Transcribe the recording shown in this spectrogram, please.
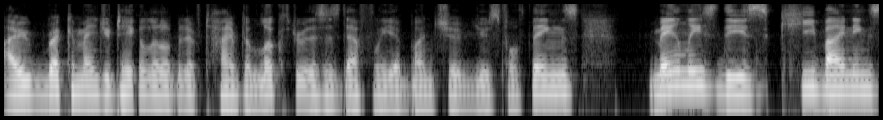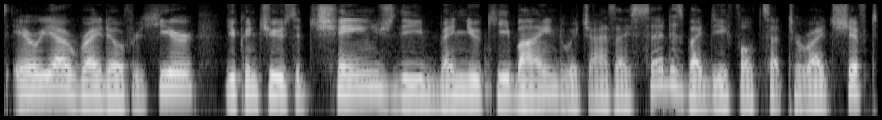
I recommend you take a little bit of time to look through. This is definitely a bunch of useful things. Mainly these key bindings area right over here. You can choose to change the menu keybind, which as I said is by default set to right shift,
